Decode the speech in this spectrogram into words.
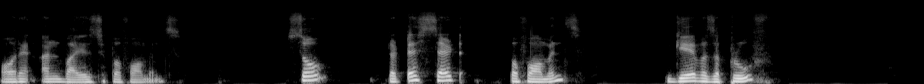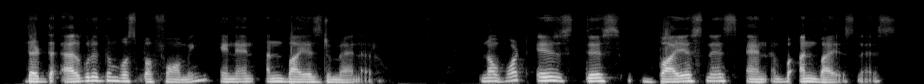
or an unbiased performance. So the test set performance gave us a proof that the algorithm was performing in an unbiased manner. Now, what is this biasness and unbiasedness?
